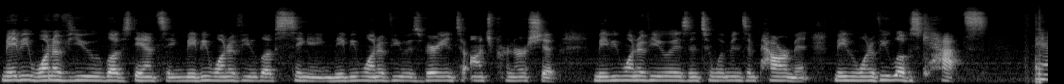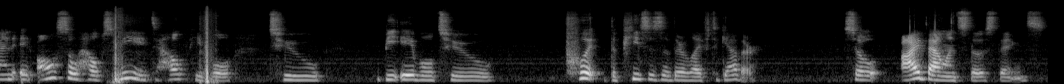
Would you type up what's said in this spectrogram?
Maybe one of you loves dancing. Maybe one of you loves singing. Maybe one of you is very into entrepreneurship. Maybe one of you is into women's empowerment. Maybe one of you loves cats. And it also helps me to help people to be able to put the pieces of their life together. So I balance those things,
